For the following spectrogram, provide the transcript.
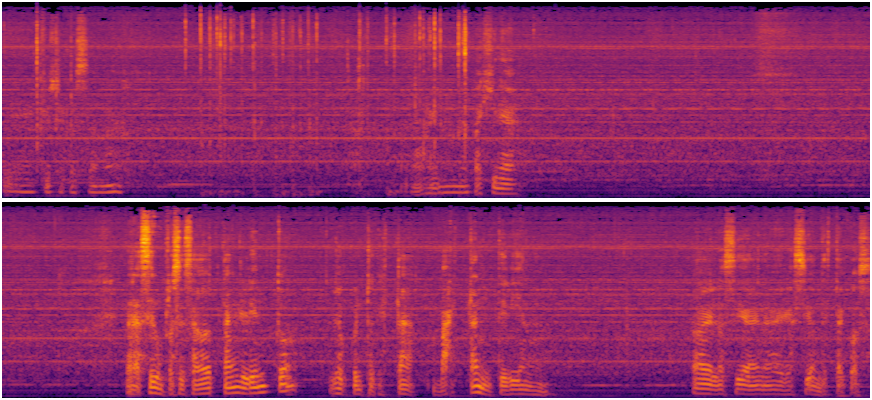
Eh, ¿qué otra cosa más? vamos a ir una página. Para hacer un procesador tan lento yo encuentro que está bastante bien la velocidad de navegación de esta cosa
